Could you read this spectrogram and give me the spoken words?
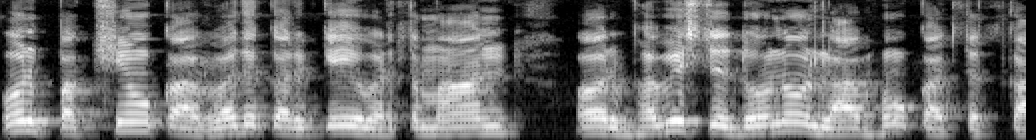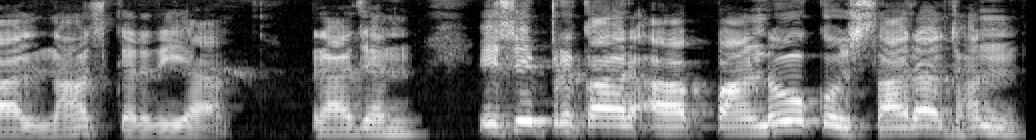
उन पक्षियों का वध करके वर्तमान और भविष्य दोनों लाभों का तत्काल नाश कर दिया। राजन, इसी प्रकार आप पांडवों को सारा धन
